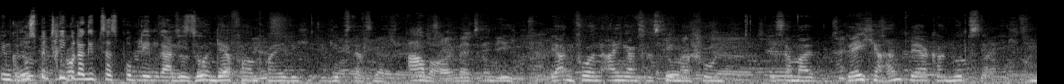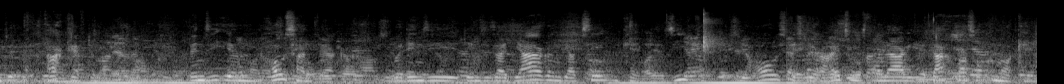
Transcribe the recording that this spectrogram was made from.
Im Großbetrieb oder gibt es das Problem gar Also nicht so so? in der Form freiwillig gibt es das nicht. Aber letztendlich, wir hatten vorhin eingangs das Thema schon, ich sag mal, welche Handwerker nutze ich und äh, Fachkräftemangel auch. Wenn Sie Ihren Haushandwerker haben, über den Sie, den Sie seit Jahren, Jahrzehnten kennen, der Sie kennt, Ihr Haus, der Ihre Heizungsanlage, Ihr Dach, was auch immer kennt,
